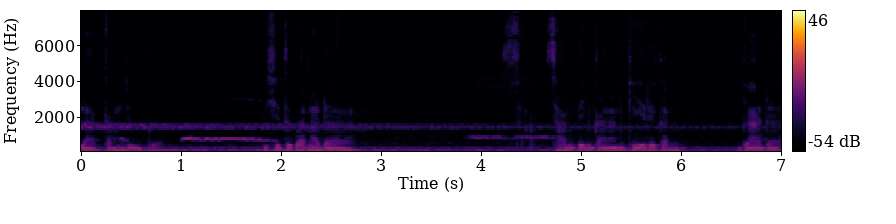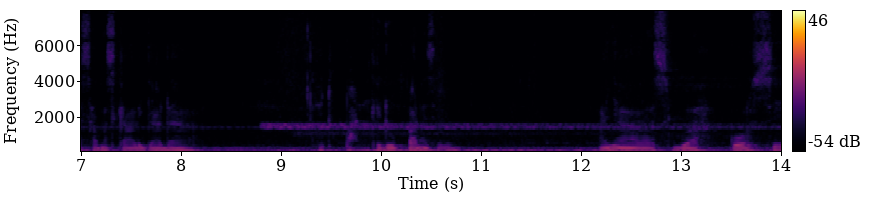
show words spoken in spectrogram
belakang juga. Di situ kan ada sa- samping kanan kiri kan gak ada sama sekali gak ada kehidupan. kehidupan situ. Hanya sebuah kursi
